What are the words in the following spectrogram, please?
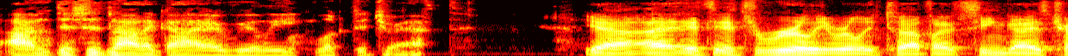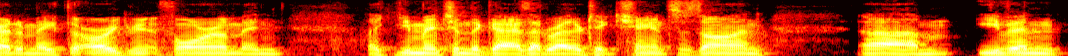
um, this is not a guy I really look to draft. Yeah, it's it's really really tough. I've seen guys try to make the argument for him, and like you mentioned, the guys I'd rather take chances on. Um, even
